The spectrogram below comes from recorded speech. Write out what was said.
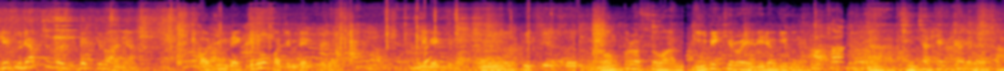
이 둘이 합쳐서 200kg 아니야 거진 100kg, 거진 100kg. 200kg. 원 플러스 원 200kg의 위력이구나. 야, 진짜 깨끗하게 먹었다.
